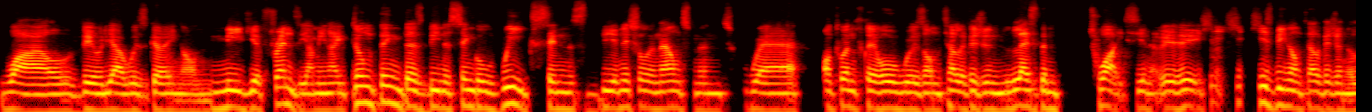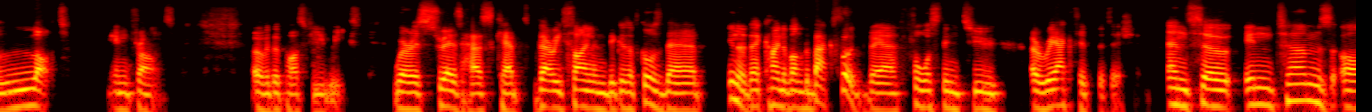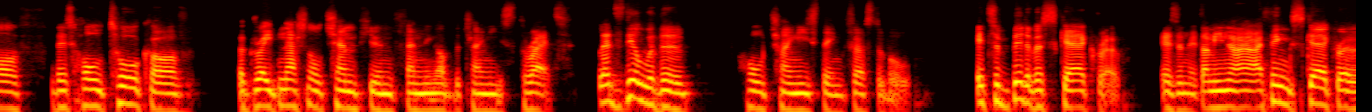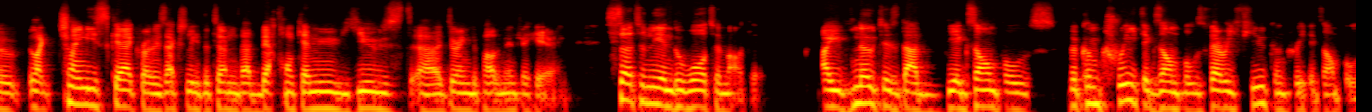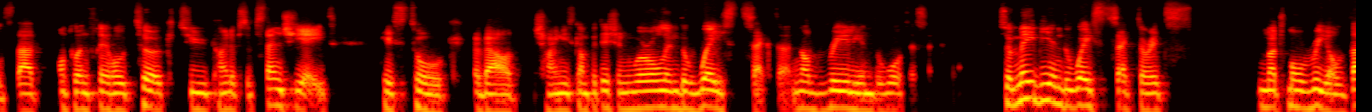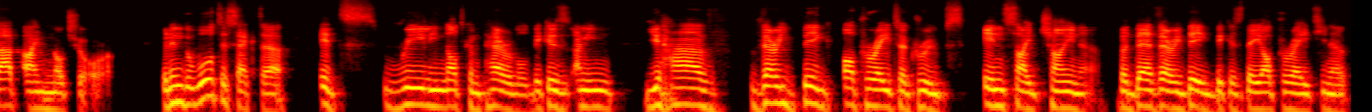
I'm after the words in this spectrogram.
while Veolia was going on media frenzy. I mean, I don't think there's been a single week since the initial announcement where Antoine Frérot was on television less than twice. You know, he, he, he's been on television a lot in France over the past few weeks, whereas Suez has kept very silent because, of course, they're you know they're kind of on the back foot. They're forced into a reactive position, and so in terms of this whole talk of a great national champion fending off the Chinese threat. Let's deal with the whole Chinese thing first of all. It's a bit of a scarecrow, isn't it? I mean, I think scarecrow, like Chinese scarecrow, is actually the term that Bertrand Camus used uh, during the parliamentary hearing. Certainly in the water market. I've noticed that the examples, the concrete examples, very few concrete examples that Antoine Frérot took to kind of substantiate his talk about Chinese competition were all in the waste sector, not really in the water sector. So maybe in the waste sector, it's much more real. That I'm not sure. But in the water sector, it's really not comparable because, I mean, you have very big operator groups inside China, but they're very big because they operate, you know,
